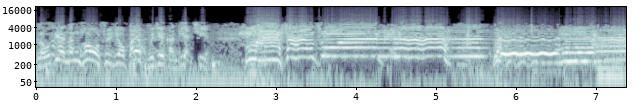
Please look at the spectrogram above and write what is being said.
搂电灯泡睡觉，白回去赶电器。马上做个吻啊，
